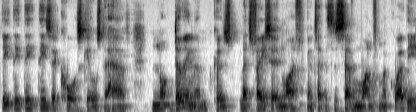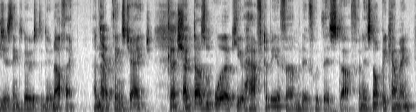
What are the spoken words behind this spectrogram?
The, the, the, these are core skills to have. Not doing them because let's face it, in life, I'm going to take this to seven one from a quote. The easiest thing to do is to do nothing and yep. hope things change. Gotcha. That doesn't work. You have to be affirmative with this stuff. And it's not becoming,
